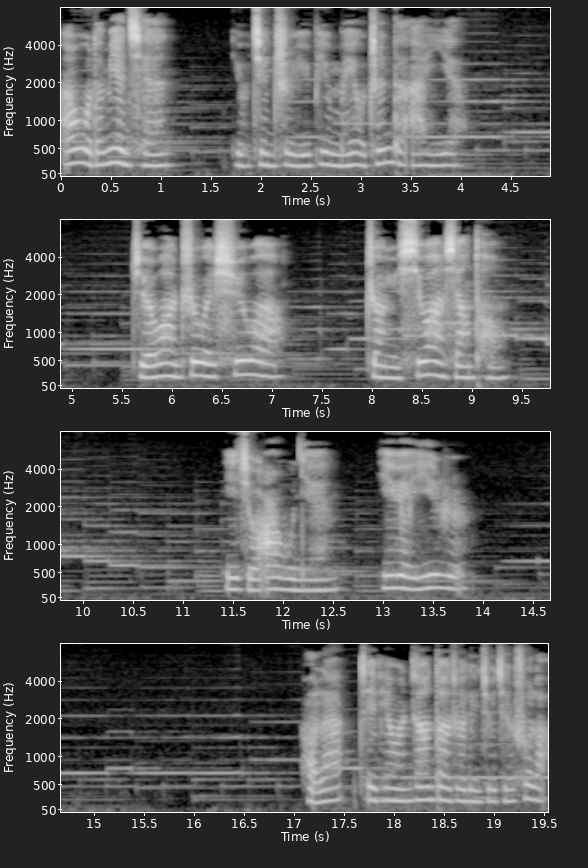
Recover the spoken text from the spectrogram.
而我的面前，又近至于并没有真的暗夜。绝望之为虚妄，正与希望相同。一九二五年一月一日。好啦，这篇文章到这里就结束了。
